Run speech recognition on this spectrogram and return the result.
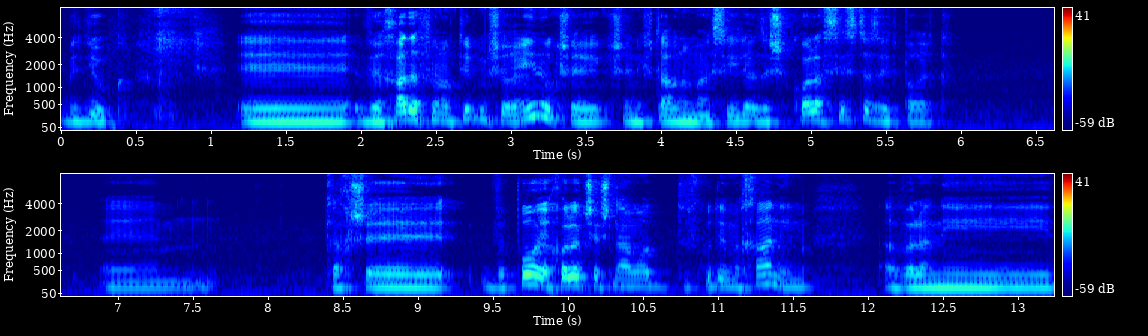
בדיוק. אה, ואחד הפנוטיפים שראינו כש, כשנפטרנו מה cilia זה שכל ה cyst הזה התפרק. כך ש... ופה יכול להיות שישנם עוד תפקודים מכניים, אבל אני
